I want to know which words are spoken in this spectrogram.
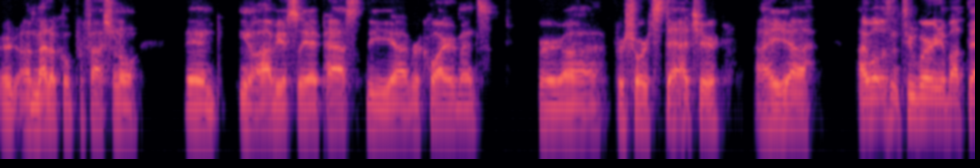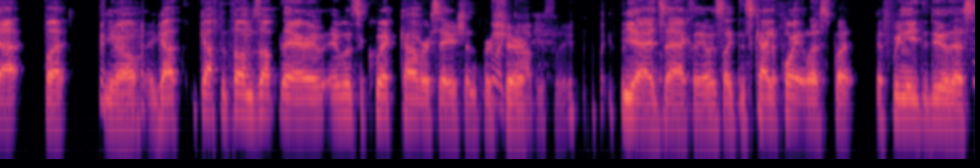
or a medical professional, and you know, obviously, I passed the uh, requirements for uh, for short stature. I uh, I wasn't too worried about that, but you know, it got got the thumbs up there. It, it was a quick conversation for like, sure. Obviously. yeah, exactly. It was like this kind of pointless, but if we need to do this,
